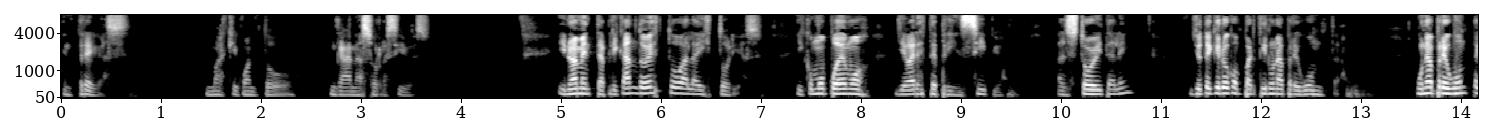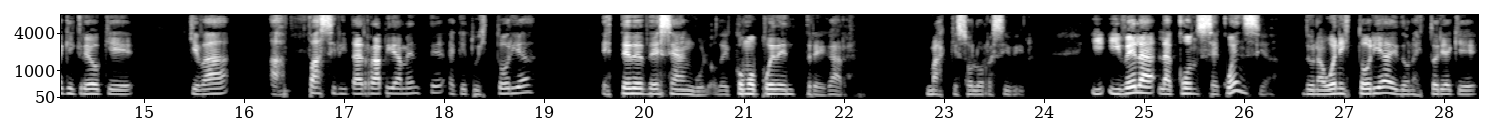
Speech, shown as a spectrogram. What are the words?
entregas, más que cuánto ganas o recibes. Y nuevamente, aplicando esto a las historias y cómo podemos llevar este principio al storytelling, yo te quiero compartir una pregunta. Una pregunta que creo que, que va a facilitar rápidamente a que tu historia esté desde ese ángulo, de cómo puede entregar más que solo recibir. Y, ve la, consecuencia de una buena historia y de una historia que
